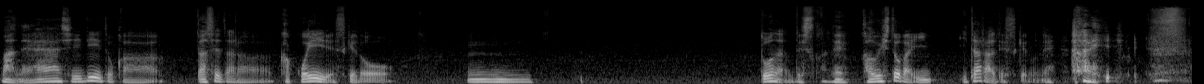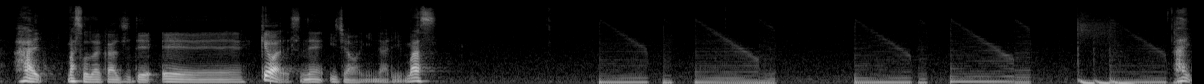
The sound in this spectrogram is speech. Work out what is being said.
まあね CD とか出せたらかっこいいですけどうん。どうなんですかね。買う人がいたらですけどね。はい。はい。まあそんな感じで、えー、今日はですね以上になります。はい。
